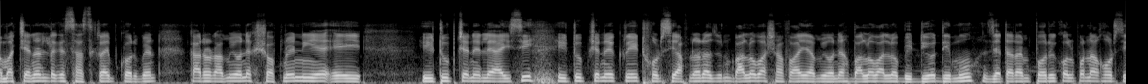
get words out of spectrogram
আমার চ্যানেলটাকে সাবস্ক্রাইব করবেন। কারণ আমি অনেক স্বপ্ন নিয়ে এই ইউটিউব চ্যানেলে আইসি ইউটিউব চ্যানেল ক্রিয়েট করছি। আপনারা যখন ভালোবাসা পাই, আমি অনেক ভালো ভালো ভিডিও দিমু। যেটার আমি পরিকল্পনা করছি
